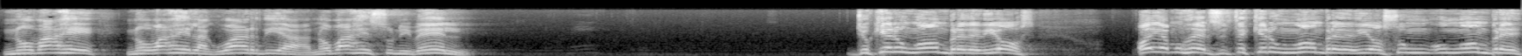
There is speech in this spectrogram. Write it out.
no, baje, no baje la guardia, no baje su nivel. Yo quiero un hombre de Dios. Oiga, mujer, si usted quiere un hombre de Dios, un, un hombre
